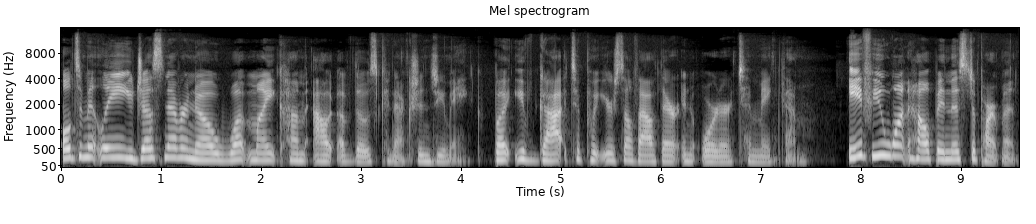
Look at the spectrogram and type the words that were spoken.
Ultimately, you just never know what might come out of those connections you make, but you've got to put yourself out there in order to make them. If you want help in this department,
